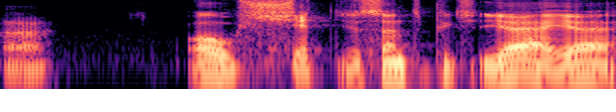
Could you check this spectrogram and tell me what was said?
Uh, Oh shit! You sent a picture. Yeah, yeah,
